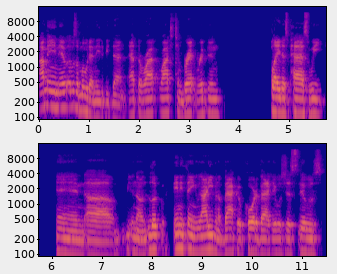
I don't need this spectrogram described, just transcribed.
I mean, it, it was a move that needed to be done. After watching Brett Rypien play this past week, and uh, you know, look anything, not even a backup quarterback. It was just, it was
